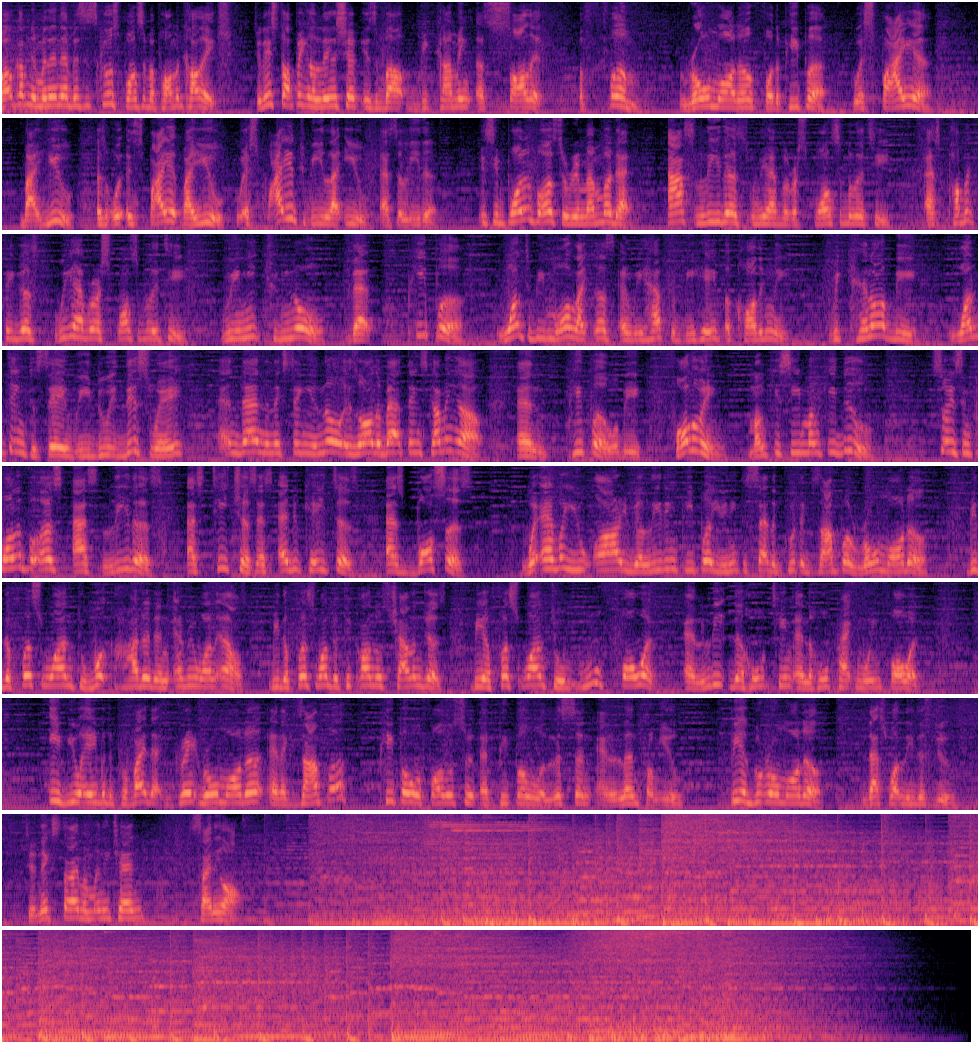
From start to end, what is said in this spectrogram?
Welcome to Millionaire Business School, sponsored by Portman College. Today's topic on leadership is about becoming a solid, a firm role model for the people who aspire by you, inspired by you, who aspire to be like you as a leader. It's important for us to remember that as leaders, we have a responsibility. As public figures, we have a responsibility. We need to know that people want to be more like us and we have to behave accordingly. We cannot be wanting to say we do it this way and then the next thing you know is all the bad things coming out. And people will be following monkey see monkey do. So it's important for us as leaders as teachers as educators as bosses. Wherever you are if you're leading people you need to set a good example role model. Be the first one to work harder than everyone else. Be the first one to take on those challenges. Be the first one to move forward and lead the whole team and the whole pack moving forward if you're able to provide that great role model and example, people will follow suit and people will listen and learn from you. Be a good role model. That's what leaders do. Till next time, I'm Money Chen, signing off.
